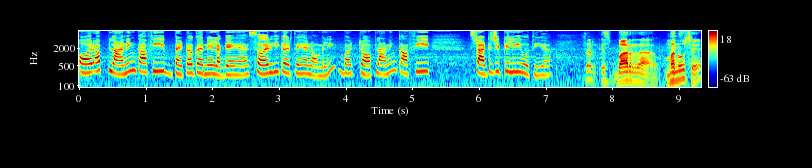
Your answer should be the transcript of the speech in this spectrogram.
और अब प्लानिंग काफ़ी बेटर करने लग गए हैं। सर ही करते हैं नॉर्मली बट प्लानिंग काफ़ी स्ट्रैटेजिकली होती है। सर, इस बार मनु से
